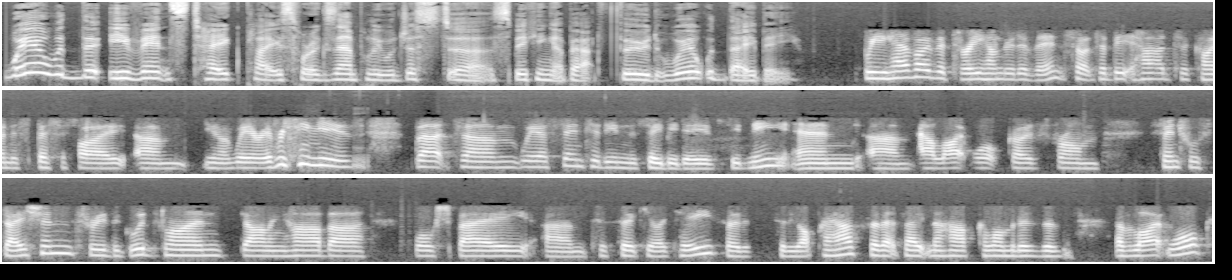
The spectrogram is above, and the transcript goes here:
Where would the events take place? For example, you were just uh, speaking about food. Where would they be? We have over 300 events, so it's a bit hard to kind of specify, um, you know, where everything is. But um, we're centred in the CBD of Sydney, and um, our light walk goes from Central Station through the goods line, Darling Harbour, Walsh Bay um, to Circular Quay, so to, to, the Opera House. So that's eight and a half kilometres of, of light walk.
